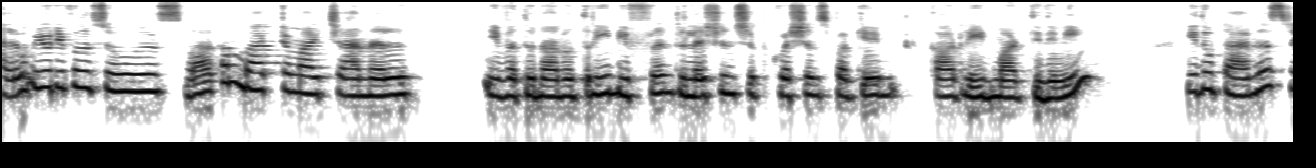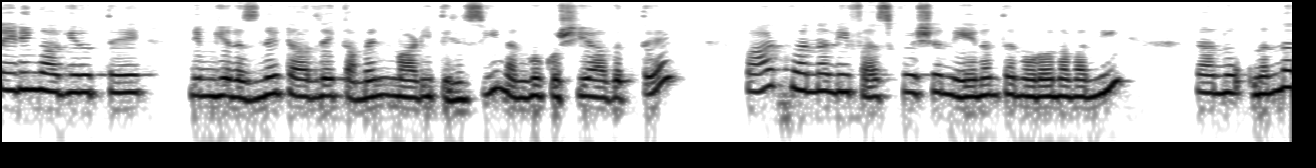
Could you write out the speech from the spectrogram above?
Hello beautiful souls welcome back to my channel ಇವತ್ತು ನಾನು ತ್ರೀ ಡಿಫ್ರೆಂಟ್ ರಿಲೇಶನ್ಶಿಪ್ ಕ್ವೆಶನ್ಸ್ ಬಗ್ಗೆ ಕಾರ್ಡ್ ರೀಡ್ ಮಾಡ್ತಿದ್ದೀನಿ ಇದು ಟೈಮ್ಲೆಸ್ ರೀಡಿಂಗ್ ಆಗಿರುತ್ತೆ. ನಿಮಗೆ ರೆಸನೇಟ್ ಆದರೆ ಕಮೆಂಟ್ ಮಾಡಿ ತಿಳಿಸಿ, ನನಗೂ ಖುಷಿ ಆಗುತ್ತೆ. ಪಾರ್ಟ್ ಒನ್ನಲ್ಲಿ ಫಸ್ಟ್ ಕ್ವೆಶನ್ ಏನಂತ ನೋಡೋಣ ಬನ್ನಿ. ನಾನು ನನ್ನ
